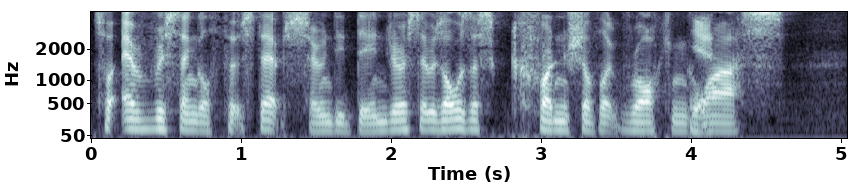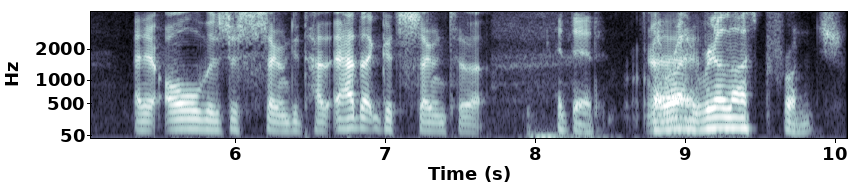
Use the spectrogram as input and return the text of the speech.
so every single footstep sounded dangerous. It was always this crunch of like rocking Yeah. glass, and it always just sounded it had that good sound to it. It did. So a real nice crunch.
